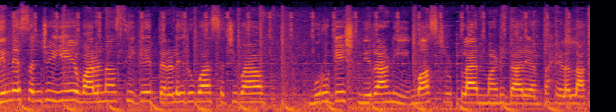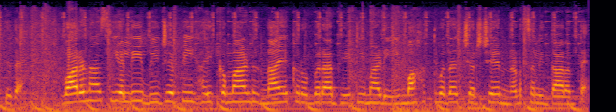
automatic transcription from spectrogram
ನಿನ್ನೆ ಸಂಜೆಯೇ ವಾರಣಾಸಿಗೆ ತೆರಳಿರುವ ಸಚಿವ ಮುರುಗೇಶ್ ನಿರಾಣಿ ಮಾಸ್ಟರ್ ಪ್ಲಾನ್ ಮಾಡಿದ್ದಾರೆ ಅಂತ ಹೇಳಲಾಗ್ತಿದೆ. ವಾರಣಾಸಿಯಲ್ಲಿ ಬಿಜೆಪಿ ಹೈಕಮಾಂಡ್ ನಾಯಕರೊಬ್ಬರ ಭೇಟಿ ಮಾಡಿ ಮಹತ್ವದ ಚರ್ಚೆ ನಡೆಸಲಿದ್ದಾರಂತೆ.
